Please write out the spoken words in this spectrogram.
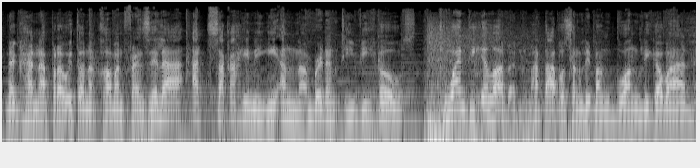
naghanap raw ito ng common friends nila at saka hiningi ang number ng TV host. 2011, matapos ang limang buwang ligawan,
